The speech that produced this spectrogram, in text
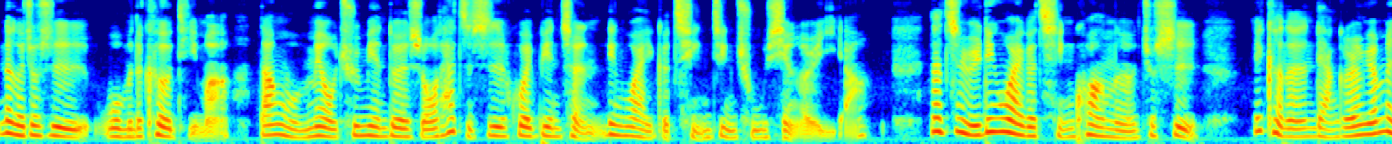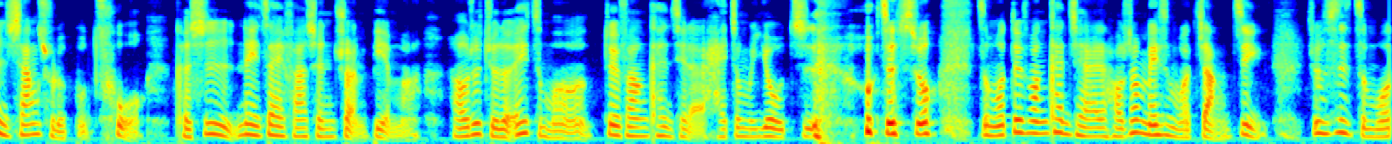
那个就是我们的课题嘛。当我们没有去面对的时候，它只是会变成另外一个情境出现而已啊。那至于另外一个情况呢，就是你可能两个人原本相处的不错，可是内在发生转变嘛，然后就觉得诶，怎么对方看起来还这么幼稚，或者说怎么对方看起来好像没什么长进，就是怎么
